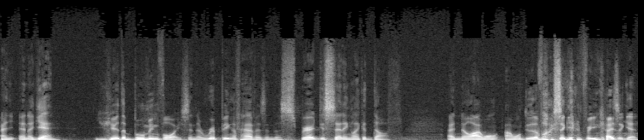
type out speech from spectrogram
and, and again, you hear the booming voice and the ripping of heavens and the Spirit descending like a dove. And no, I won't, I won't do the voice again for you guys again.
